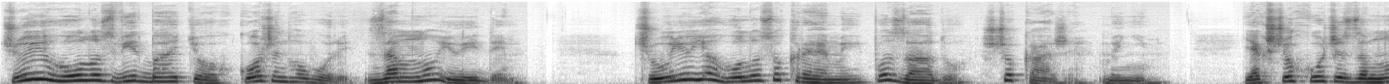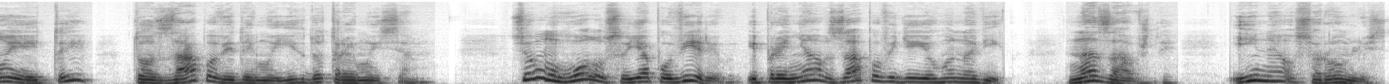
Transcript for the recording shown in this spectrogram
Чую голос від багатьох, кожен говорить За мною йди. Чую я голос окремий, позаду, що каже мені Якщо хочеш за мною йти, то заповідей моїх дотримуйся. Цьому голосу я повірив і прийняв заповіді його навік, назавжди, і не осоромлюсь.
